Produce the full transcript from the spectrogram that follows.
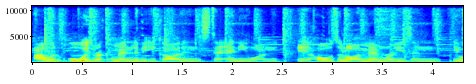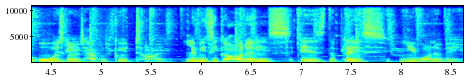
I would always recommend Liberty Gardens to anyone. It holds a lot of memories and you're always going to have a good time. Liberty Gardens is the place you want to be.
